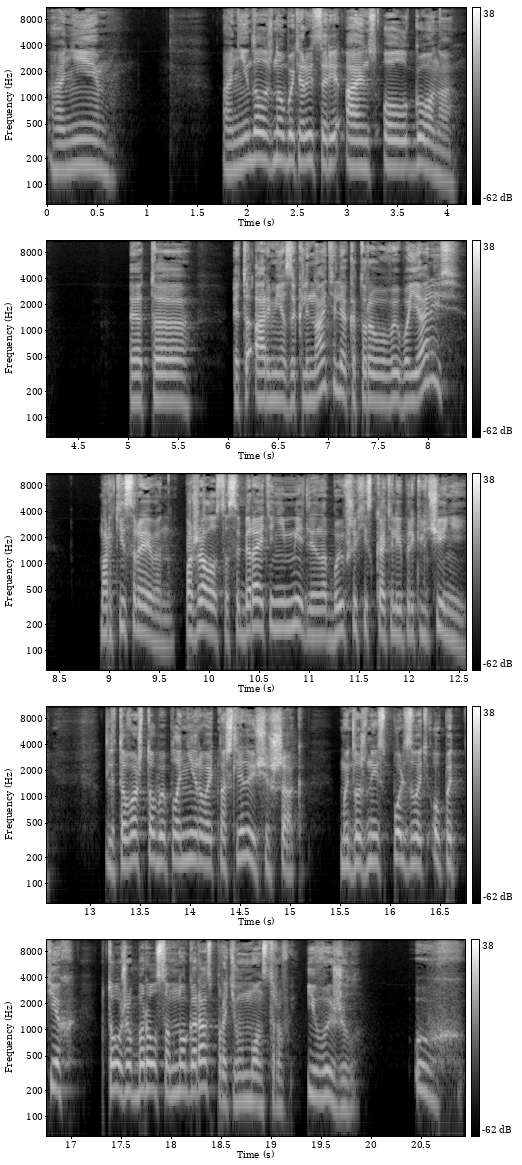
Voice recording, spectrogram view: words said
Они они должно быть рыцари Айнс Олгона. Это... это армия заклинателя, которого вы боялись? Маркиз Рейвен, пожалуйста, собирайте немедленно бывших искателей приключений. Для того, чтобы планировать наш следующий шаг, мы должны использовать опыт тех, кто уже боролся много раз против монстров и выжил. Ух...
